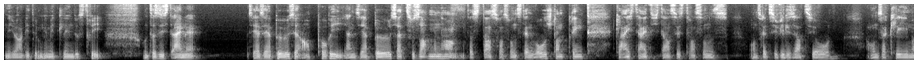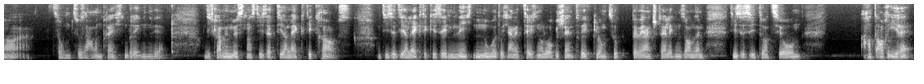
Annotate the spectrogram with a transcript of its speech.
nicht wahr, die Düngemittelindustrie. Und das ist eine sehr, sehr böse Aporie, ein sehr böser Zusammenhang, dass das, was uns den Wohlstand bringt, gleichzeitig das ist, was uns unsere Zivilisation, unser Klima zum Zusammenbrechen bringen wird. Und ich glaube, wir müssen aus dieser Dialektik raus. Und diese Dialektik ist eben nicht nur durch eine technologische Entwicklung zu bewerkstelligen, sondern diese Situation hat auch ihre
